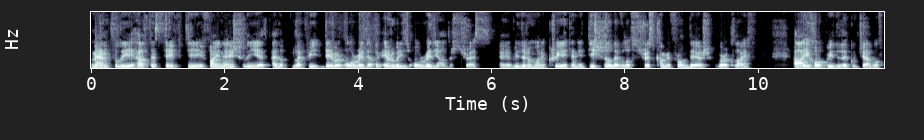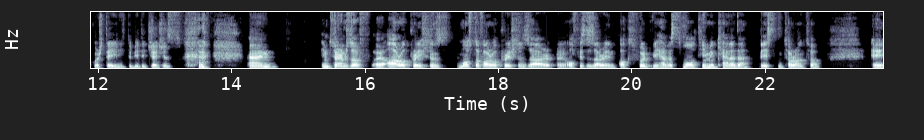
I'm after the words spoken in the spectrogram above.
mentally, health and safety, financially. I, like we, they were already like everybody's already under stress. Uh, we didn't want to create an additional level of stress coming from their work life. I hope we did a good job. Of course, they need to be the judges. and in terms of uh, our operations, most of our operations are uh, offices are in Oxford. We have a small team in Canada, based in Toronto. Uh,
